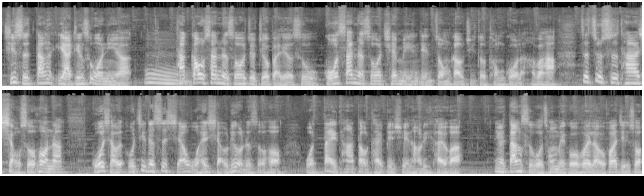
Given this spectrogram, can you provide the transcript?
其实当雅婷是我女儿，嗯，她高三的时候就九百六十五，国三的时候全美英检中高举都通过了，好不好？这就是她小。时候呢，国小我记得是小五还是小六的时候，我带他到台北学脑力开发，因为当时我从美国回来，我发觉说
